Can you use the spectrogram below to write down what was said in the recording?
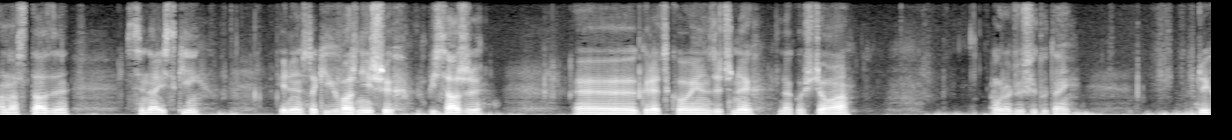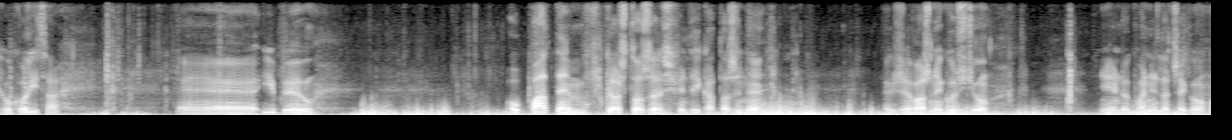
Anastazy Synajski. Jeden z takich ważniejszych pisarzy e, greckojęzycznych dla kościoła. Urodził się tutaj w tych okolicach e, i był opatem w klasztorze świętej Katarzyny. Także ważny gościu. Nie wiem dokładnie dlaczego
